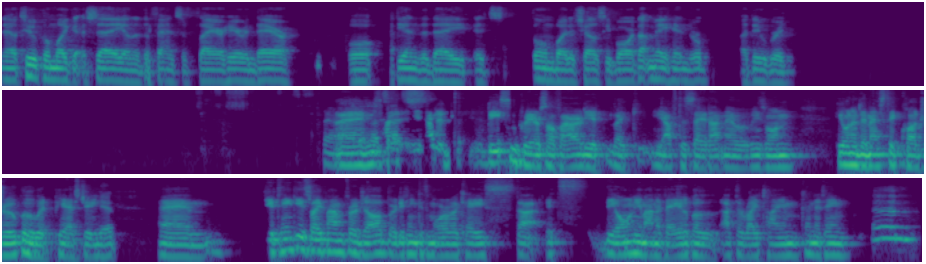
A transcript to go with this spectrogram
Now, Tuchel might get a say on a defensive player here and there, but at the end of the day, it's done by the Chelsea board. That may hinder I do agree. Uh, he's, had, he's, had, a decent career so far. You, like you have to say that now. He's won. He won a domestic quadruple with PSG. Yep. Um, do you think he's right man for a job, or do you think it's more of a case that it's the only man available at the right time, kind of thing? Um,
